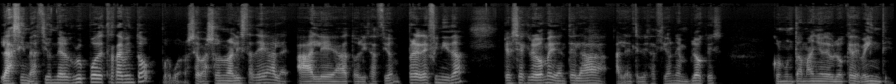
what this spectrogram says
La asignación del grupo de tratamiento, pues bueno, se basó en una lista de aleatorización predefinida que se creó mediante la aleatorización en bloques con un tamaño de bloque de 20,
